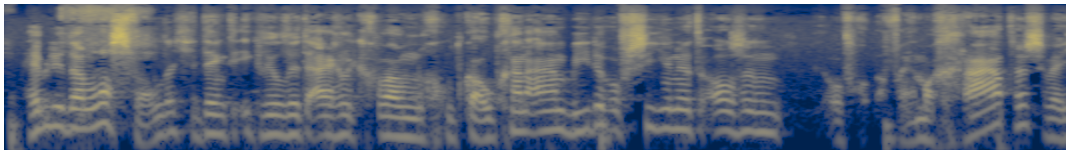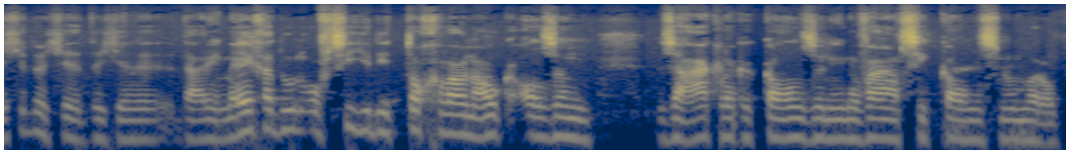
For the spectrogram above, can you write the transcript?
hebben jullie daar last van? Dat je denkt, ik wil dit eigenlijk gewoon goedkoop gaan aanbieden? Of zie je het als een, of, of helemaal gratis, weet je, dat je, dat je daarin mee gaat doen? Of zie je dit toch gewoon ook als een zakelijke kans, een innovatiekans, noem maar op?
